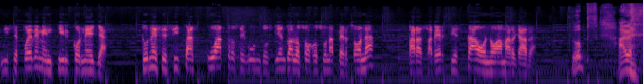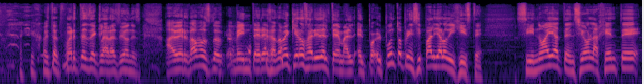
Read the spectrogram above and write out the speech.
ni se puede mentir con ella. Tú necesitas cuatro segundos viendo a los ojos una persona para saber si está o no amargada. Ups, a ver, estas fuertes declaraciones. A ver, vamos, me interesa, no me quiero salir del tema. El, el punto principal ya lo dijiste. Si no hay atención, la gente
